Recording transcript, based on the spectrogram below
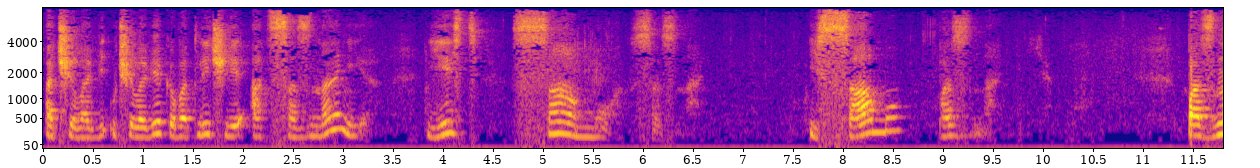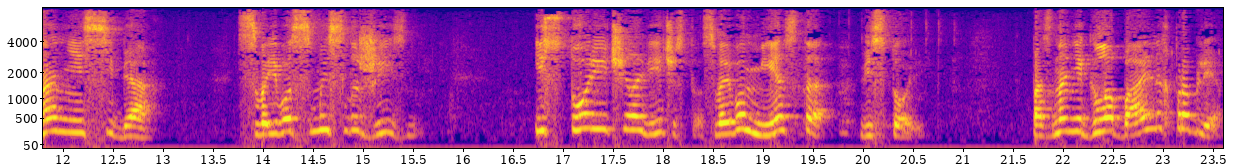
А у человека, в отличие от сознания, есть само сознание и само познание. Познание себя, своего смысла жизни, истории человечества, своего места в истории. Познание глобальных проблем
